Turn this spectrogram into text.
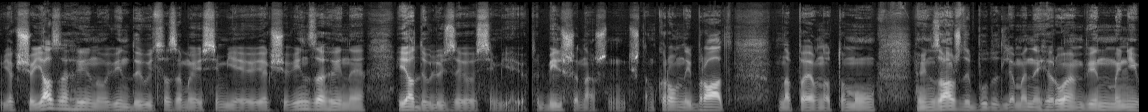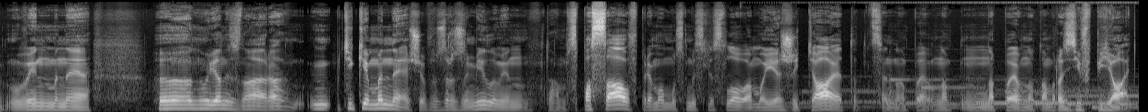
якщо я загину, він дивиться за моєю сім'єю. Якщо він загине, я дивлюсь за його сім'єю. Це більше наш ніж там кровний брат, напевно. Тому він завжди буде для мене героєм. Він мені він мене. Е, Ну, я не знаю, тільки мене, щоб ви зрозуміли, він там спасав в прямому смислі слова моє життя. Це, це напевно, напевно там разів п'ять.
